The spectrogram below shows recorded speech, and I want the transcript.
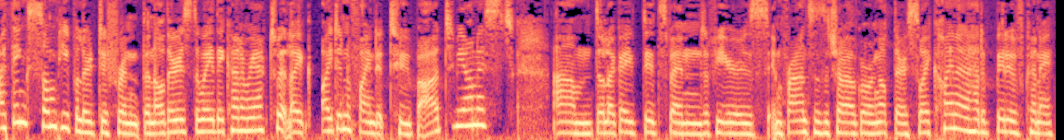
I think some people are different than others the way they kind of react to it. Like I didn't find it too bad to be honest. Um, though like I did spend a few years in France as a child growing up there, so I kind of had a bit of kind of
